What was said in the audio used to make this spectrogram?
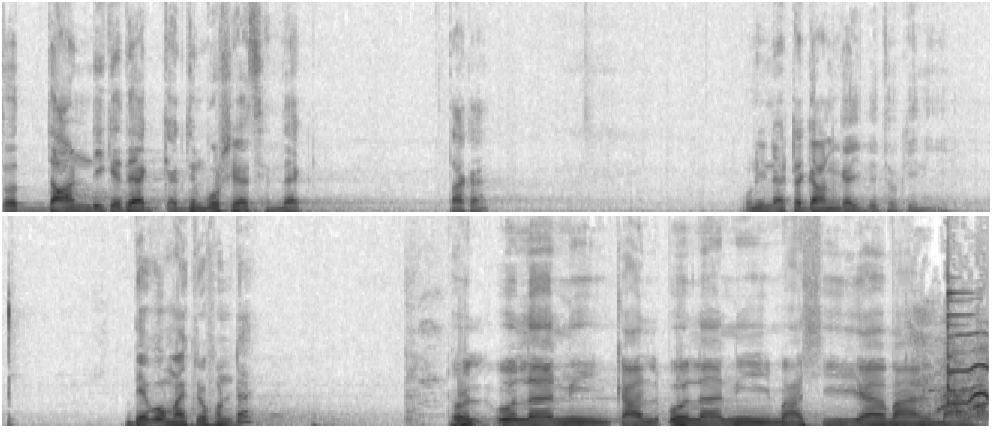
তোর দান্ডিকে দেখ একজন বসে আছেন দেখ। টাকা উনি না একটা গান গাইবে তোকে নিয়ে। দেবো মাইক্রোফোনটা? ঢোল ওলানি কাল ওলানি মাসি আমার মা।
